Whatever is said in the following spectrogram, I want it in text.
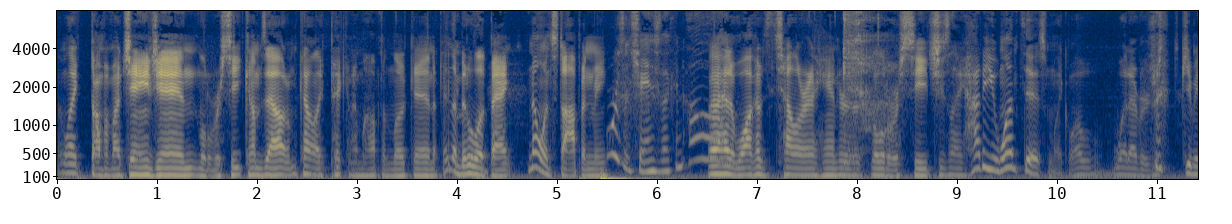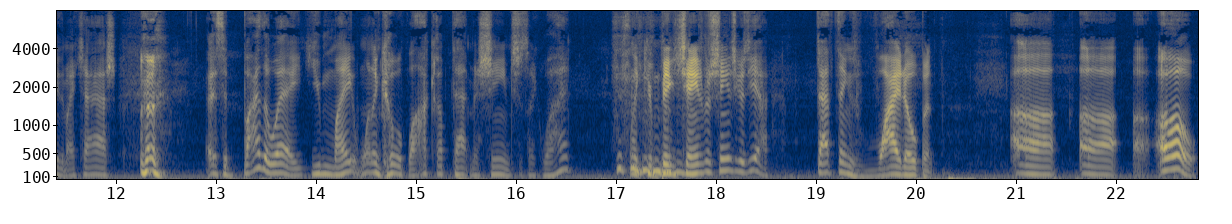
I'm like dumping my change in. Little receipt comes out. I'm kind of like picking them up and looking. I'm in the middle of the bank. No one's stopping me. Where's the change looking? Oh, Then I had to walk up to the teller and hand her the little receipt. She's like, "How do you want this?" I'm like, "Well, whatever. Just give me my cash." I said, "By the way, you might want to go lock up that machine." She's like, "What? Like your big change machine?" She goes, "Yeah, that thing's wide open." Uh, uh, uh oh,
